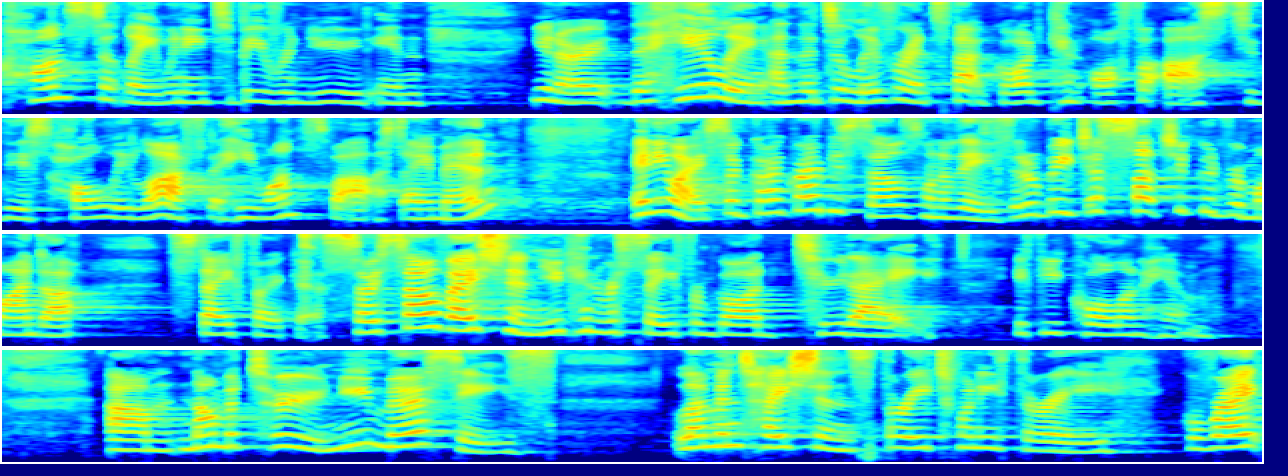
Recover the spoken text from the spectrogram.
constantly we need to be renewed in, you know, the healing and the deliverance that God can offer us to this holy life that He wants for us. Amen? Anyway, so go grab yourselves one of these. It'll be just such a good reminder. Stay focused. So, salvation you can receive from God today if you call on Him. Um, number two, new mercies. Lamentations 3:23. Great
